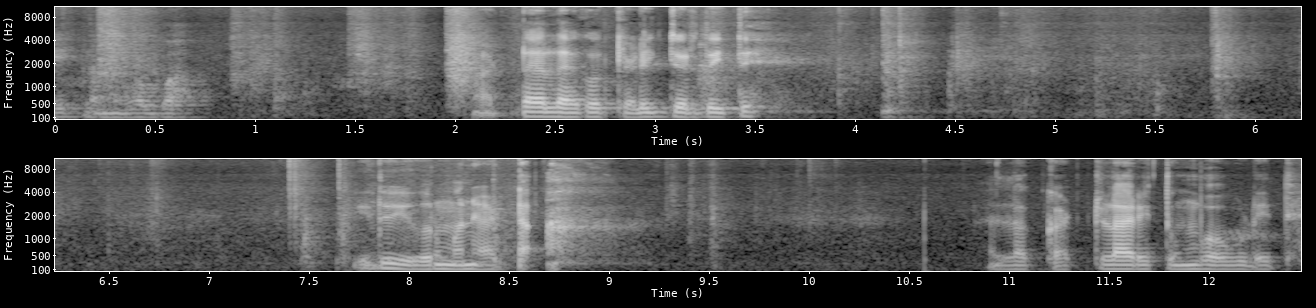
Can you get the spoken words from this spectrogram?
ಐತೆ ಹಬ್ಬ. ಅಟ್ಟ ಎಲ್ಲ ಯಾಕೋ ಕೆಳಗೆ ಜರ್ದೈತೆ. ಇದು ಇವ್ರ ಮನೆ ಅಟ್ಟ. ಎಲ್ಲ ಕಟ್ಲಾರಿ ತುಂಬ ಹೋಗ್ಬಿಡೈತೆ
